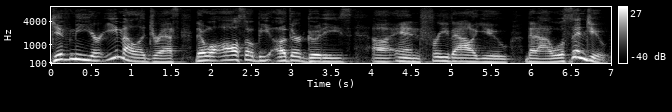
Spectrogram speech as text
give me your email address, there will also be other goodies uh, and free value that I will send you.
